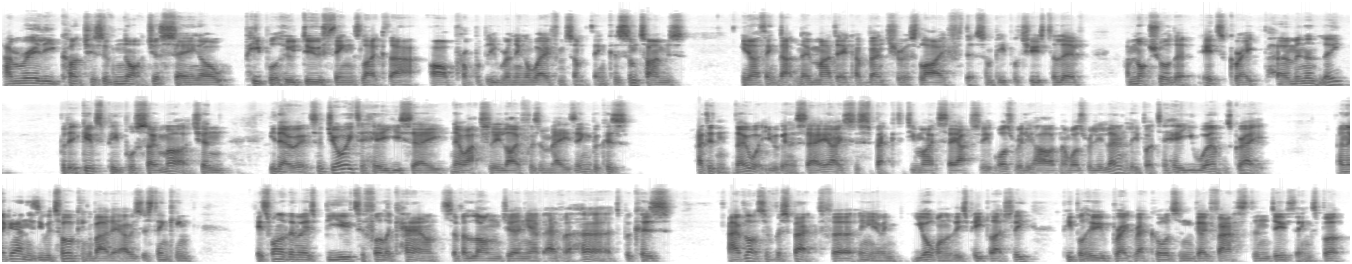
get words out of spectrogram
I'm really conscious of not just saying, oh, people who do things like that are probably running away from something. Because sometimes, you know, I think that nomadic, adventurous life that some people choose to live, I'm not sure that it's great permanently, but it gives people so much. And, you know, it's a joy to hear you say, no, actually, life was amazing because I didn't know what you were going to say. I suspected you might say, actually, it was really hard and I was really lonely, but to hear you weren't was great. And again, as you were talking about it, I was just thinking it's one of the most beautiful accounts of a long journey I've ever heard because I have lots of respect for, you know, and you're one of these people actually, people who break records and go fast and do things. But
